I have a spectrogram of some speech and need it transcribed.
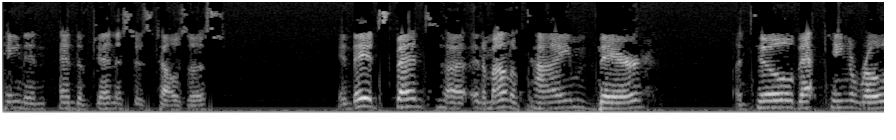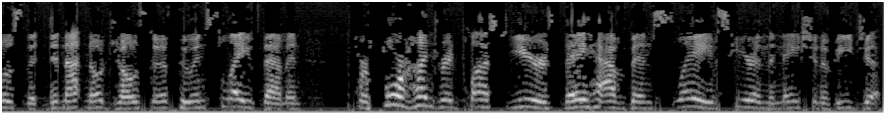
Canaan, end of Genesis tells us. And they had spent uh, an amount of time there until that king arose that did not know Joseph, who enslaved them. And for 400 plus years, they have been slaves here in the nation of Egypt.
